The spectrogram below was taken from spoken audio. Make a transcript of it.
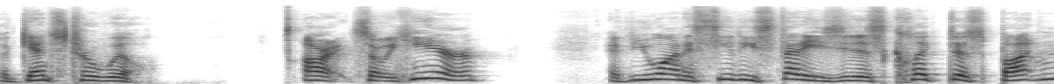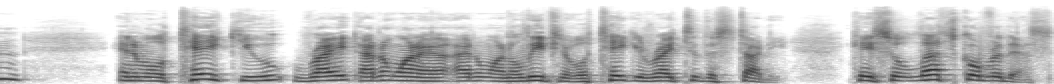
against her will. All right, so here if you want to see these studies, you just click this button and it will take you right. I don't want to, I don't want to leave here. It will take you right to the study. Okay, so let's go over this.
